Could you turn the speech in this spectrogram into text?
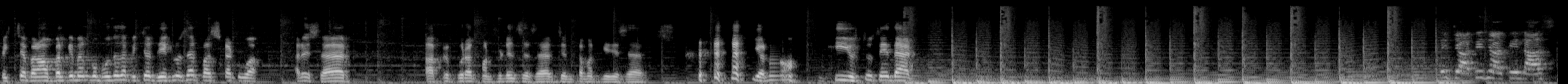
पिक्चर बनाओ। बल्कि मैं उनको बोलता था पिक्चर देख लो सर फ़र्स्ट कट हुआ। अरे सर आप पे पूरा कॉन्फिडेंस है सर चिंता मत कीजिए sir you know he used to say that जाते जाते लास्ट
